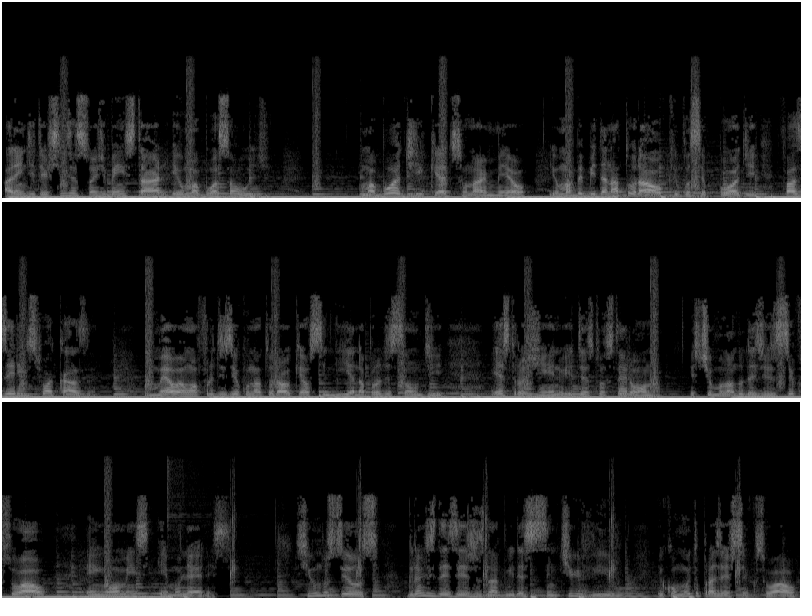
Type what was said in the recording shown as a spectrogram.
além de ter sensações de bem-estar e uma boa saúde. Uma boa dica é adicionar mel e uma bebida natural que você pode fazer em sua casa. Mel é um afrodisíaco natural que auxilia na produção de estrogênio e testosterona, estimulando o desejo sexual em homens e mulheres. Se um dos seus grandes desejos na vida é se sentir vivo e com muito prazer sexual,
